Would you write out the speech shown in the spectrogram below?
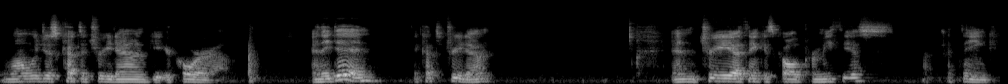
why don't we just cut the tree down, get your core out? And they did. They cut the tree down. And the tree, I think, is called Prometheus. I think.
